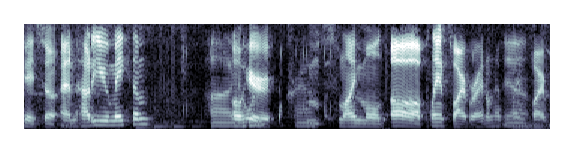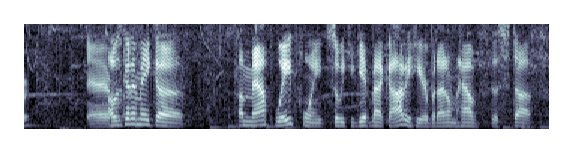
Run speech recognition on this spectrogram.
Okay, so and how do you make them? Uh, Oh, here. Craft. slime mold. Oh, plant fiber. I don't have Yeah. plant fiber. I was gonna make a a map waypoint so we could get back out of here, but I don't have the stuff.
